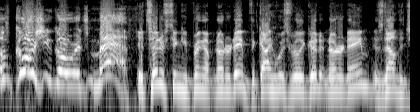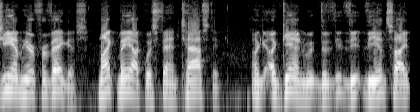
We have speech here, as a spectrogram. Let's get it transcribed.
of course you go. Where it's math. It's interesting you bring up Notre Dame. The guy who was really good at Notre Dame is now the GM here for Vegas. Mike Mayock was fantastic. Again, the, the, the insight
